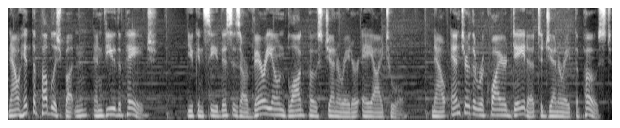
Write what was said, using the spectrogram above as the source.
Now hit the publish button and view the page. You can see this is our very own blog post generator AI tool. Now enter the required data to generate the post.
